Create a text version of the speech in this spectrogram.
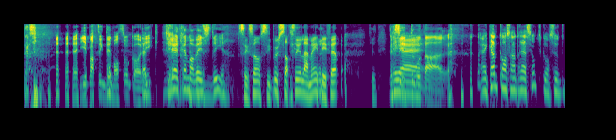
il est parti avec des morceaux coliques. Très, très mauvaise idée. Hein. C'est ça. S'il peut sortir la main, t'es fait. C'est trop euh, tard. un camp de concentration, tu considères,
